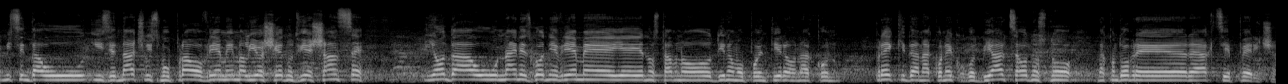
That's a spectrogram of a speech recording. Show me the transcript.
I mislim da u, izjednačili smo u pravo vrijeme, imali još jednu, dvije šanse. I onda u najnezgodnije vrijeme je jednostavno Dinamo poentirao nakon prekida nakon nekog odbijaca, odnosno nakon dobre reakcije Perića.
